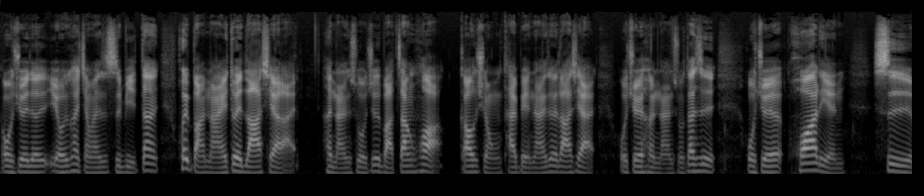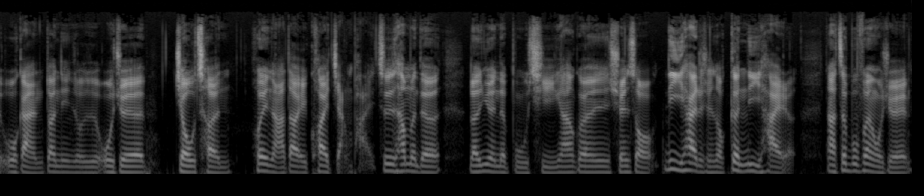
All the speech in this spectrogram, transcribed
我觉得有一块奖牌是势必，但会把哪一队拉下来很难说，就是把彰化、高雄、台北哪一队拉下来，我觉得很难说。但是我觉得花莲是我敢断定，就是我觉得九成会拿到一块奖牌，就是他们的人员的补齐，然后跟选手厉害的选手更厉害了。那这部分我觉得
